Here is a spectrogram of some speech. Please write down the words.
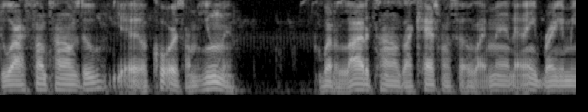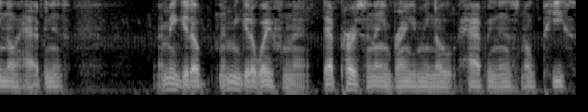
Do I sometimes do? Yeah, of course. I'm human. But a lot of times I catch myself like, man, that ain't bringing me no happiness. Let me get up. Let me get away from that. That person ain't bringing me no happiness, no peace.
